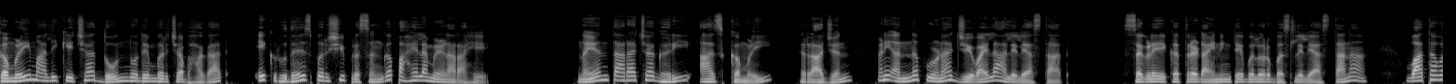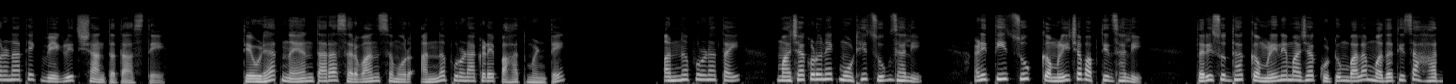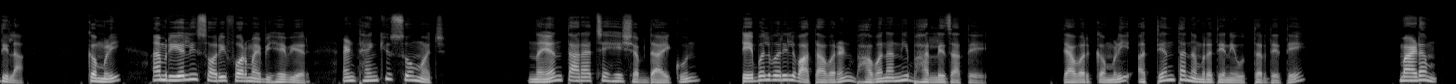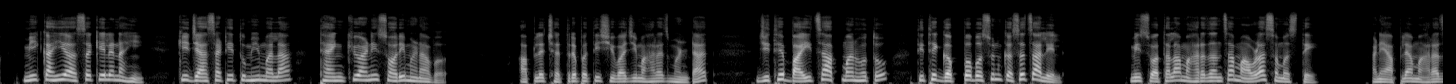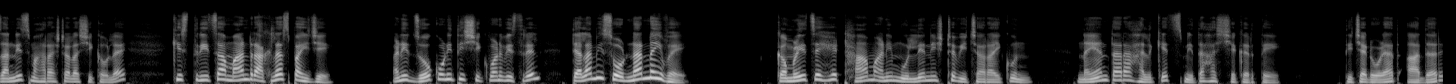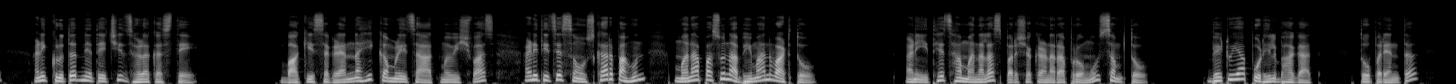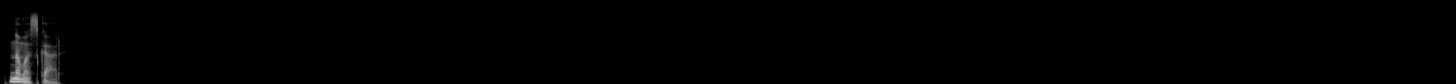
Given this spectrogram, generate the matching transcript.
कमळी मालिकेच्या दोन नोव्हेंबरच्या भागात एक हृदयस्पर्शी प्रसंग पाहायला मिळणार आहे. नयनताराच्या घरी आज कमळी राजन आणि अन्नपूर्णा जेवायला आलेले असतात. सगळे एकत्र डायनिंग टेबलवर बसलेले असताना वातावरणात एक वेगळीच शांतता असते. तेवढ्यात नयनतारा सर्वांसमोर अन्नपूर्णाकडे पाहत म्हणते अन्नपूर्णाताई माझ्याकडून एक मोठी चूक झाली आणि ती चूक कमळीच्या बाबतीत झाली. तरीसुद्धा कमळीने माझ्या कुटुंबाला मदतीचा हात दिला. Kamli I am really sorry for my behaviour and thank you so much नयनताराचे हे शब्द ऐकून टेबलवरील वातावरण भावनांनी भारले जाते. त्यावर कमळी अत्यंत नम्रतेने उत्तर देते मॅडम मी काही असं केलं नाही की ज्यासाठी तुम्ही मला थँक्यू आणि सॉरी म्हणावं. आपले छत्रपती शिवाजी महाराज म्हणतात जिथे बाईचा अपमान होतो तिथे गप्प बसून कसं चालेल? मी स्वतःला महाराजांचा मावळा समजते. आणि आपल्या महाराजांनीच महाराष्ट्राला शिकवलंय की स्त्रीचा मान राखलाच पाहिजे. आणि जो कोणी ती शिकवण विसरेल त्याला मी सोडणार नाही भय कमळीचे हे ठाम आणि मूल्यनिष्ठ विचार ऐकून नयनतारा हलकेच स्मितहास्य करते. तिच्या डोळ्यात आदर आणि कृतज्ञतेची झळक असते. बाकी सगळ्यांनाही कमळीचा आत्मविश्वास आणि तिचे संस्कार पाहून मनापासून अभिमान वाटतो. आणि इथेच हा मनाला स्पर्श करणारा प्रोमो संपतो. भेटूया पुढील भागात. तोपर्यंत नमस्कार.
